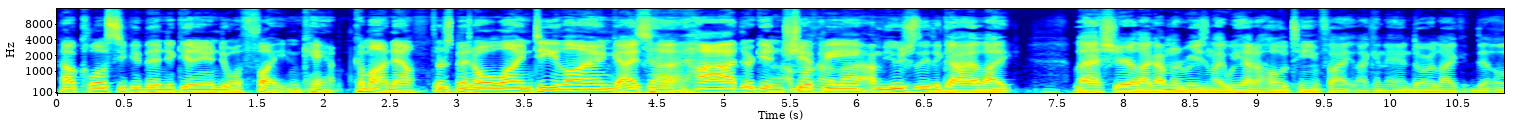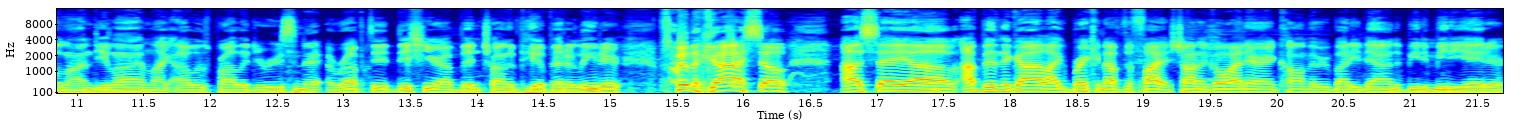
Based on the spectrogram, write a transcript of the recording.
How close have you been to getting into a fight in camp? Come on now. There's been O line, D line, guys uh, hot. They're getting I'm chippy. I'm usually the guy like last year. Like I'm the reason like we had a whole team fight like in Andor, like the O line D line. Like I was probably the reason that erupted. This year I've been trying to be a better leader for the guys. So I'll say uh, I've been the guy like breaking up the fights, trying to go in there and calm everybody down to be the mediator.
